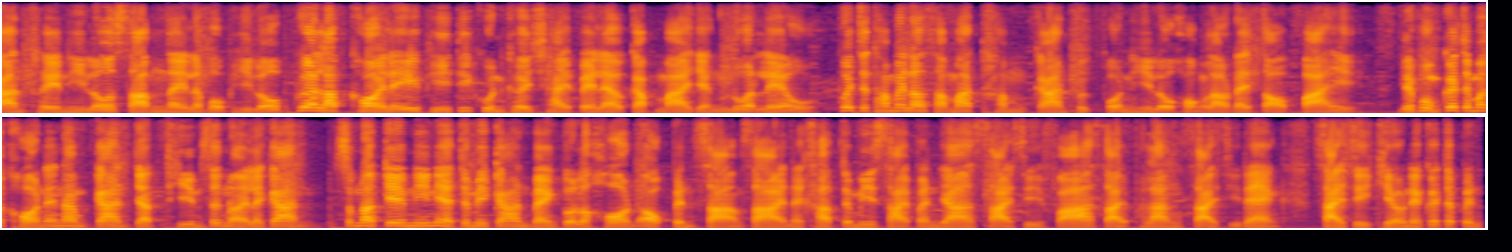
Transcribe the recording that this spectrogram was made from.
การเทรนฮีโร่ซ้ำในระบบฮีโร่เพื่อรับคอยและ EXP ที่คุณเคยใช้ไปแล้วกลับมาอย่างรวดเร็ว เพื่อจะทำให้เราสามารถทำการฝึกฝนฮีโร่ของเราได้ต่อไป เดี๋ยวผมก็จะมาขอแนะนำการจัดทีมสักหน่อยละกันสำหรับเกมนี้เนี่ยจะมีการแบ่งตัวละครออกเป็น 3 สายนะครับ จะมีสายปัญญาสายสีฟ้า สายพลัง สายสีแดง สายสีเขียวเนี่ยก็จะเป็น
